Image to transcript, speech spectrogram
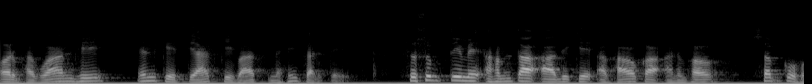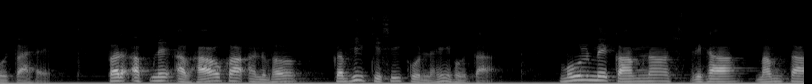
और भगवान भी इनके त्याग की बात नहीं करते। सुसुप्ति में अहमता आदि के अभाव का अनुभव सबको होता है, पर अपने अभाव का अनुभव कभी किसी को नहीं होता। मूल में कामना, स्पृहा, ममता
